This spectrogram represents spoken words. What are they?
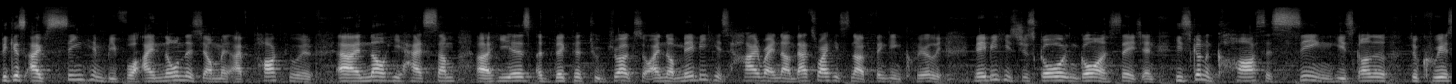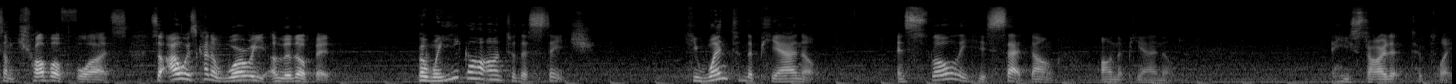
because I've seen him before. I know this young man. I've talked to him. I know he has some. Uh, he is addicted to drugs. So I know maybe he's high right now. That's why he's not thinking clearly. Maybe he's just going go on stage and he's gonna cause a scene. He's gonna to create some trouble for us. So I was kind of worried a little bit. But when he got onto the stage, he went to the piano, and slowly he sat down on the piano he started to play.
